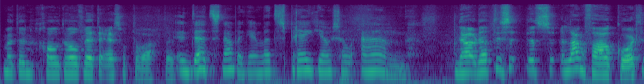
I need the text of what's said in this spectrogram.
met een groot hoofdletter S op te wachten. Dat snap ik. En wat spreekt jou zo aan? Nou, dat is, dat is een lang verhaal kort.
